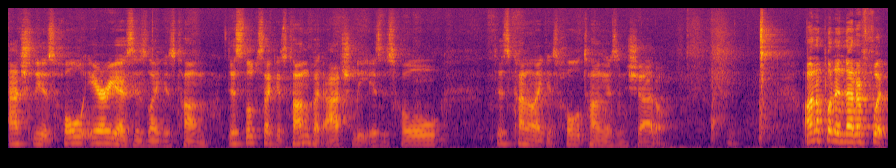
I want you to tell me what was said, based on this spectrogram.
actually his whole area is like his tongue. This looks like his tongue, but actually is his whole, this is kind of like his whole tongue is in shadow. I'm gonna put another foot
